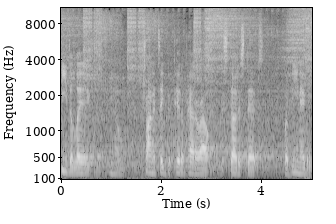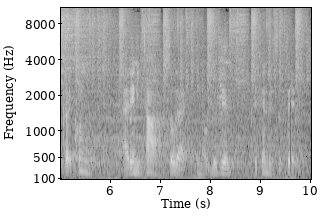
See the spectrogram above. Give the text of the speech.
either leg, you know, trying to take the pitter patter out, the stutter steps, but being able to cut clean at any time so that, you know, you'll give defenders a fit.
